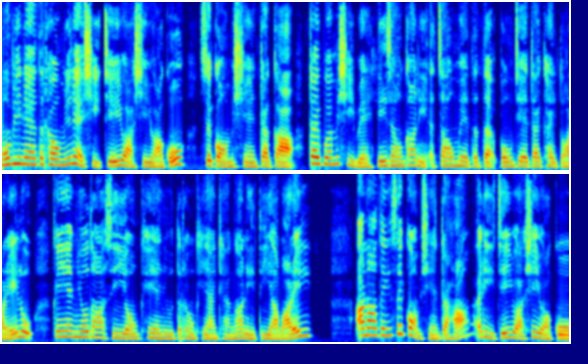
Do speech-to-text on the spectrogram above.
မွန်ပြည်နယ်တထုံမြို့နယ်ရှိကျေးရွာရှိရွာကိုစစ်ကောင်မရှင်တပ်ကတိုက်ပွဲမရှိဘဲလေကြောင်းကနေအကြောင်းမဲ့သက်သက်ပုံကျဲတိုက်ခိုက်သွားတယ်လို့ကရင်မျိုးသားအစည်းအရုံး KNU တထုံခရိုင်ထံကနေသိရပါဗျ။အာနာသိန်းစစ်ကောင်ရှင်တပ်ဟာအဲ့ဒီကျေးရွာရှိရွာကို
